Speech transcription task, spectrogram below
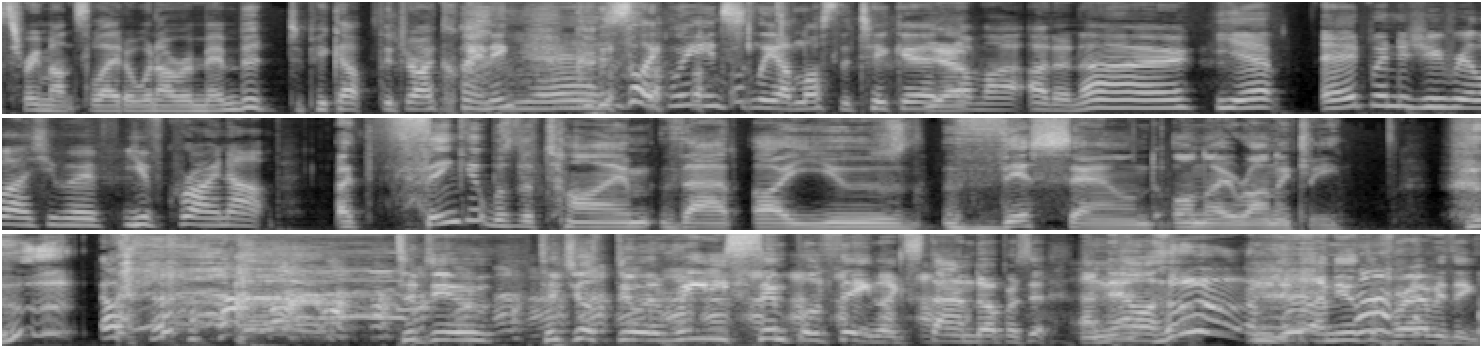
three months later when I remembered to pick up the dry cleaning. Because like we instantly I'd lost the ticket. Yep. I'm like, I don't know. Yep. Ed, when did you realise you were you've grown up? I think it was the time that I used this sound unironically. to do to just do a really simple thing like stand up or sit, and now I'm, do, I'm using it for everything.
